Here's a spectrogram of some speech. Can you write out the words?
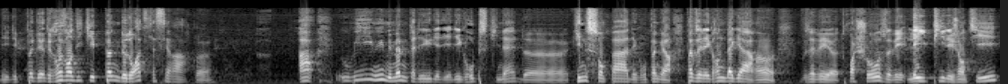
des, des, revendiqués punk de droite, c'est assez rare, quoi. Ah oui, oui, mais même il y, a des groupes skinhead euh, qui ne sont pas des groupes punk. Alors, après, vous avez les grandes bagarres. Hein. Vous avez trois choses. Vous avez les hippies, les gentils,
